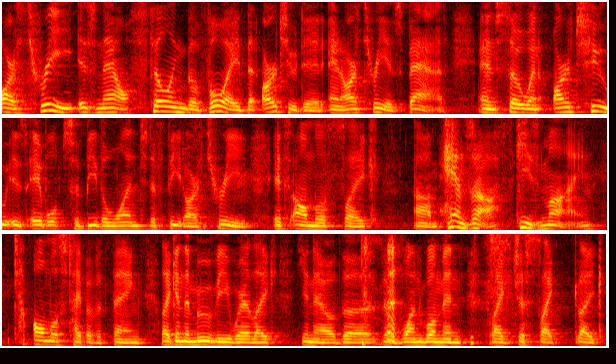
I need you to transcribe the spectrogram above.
R3 is now filling the void that R2 did, and R3 is bad. And so when R2 is able to be the one to defeat R3, it's almost like um, hands off, he's mine. T- almost type of a thing like in the movie where like you know the the one woman like just like like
